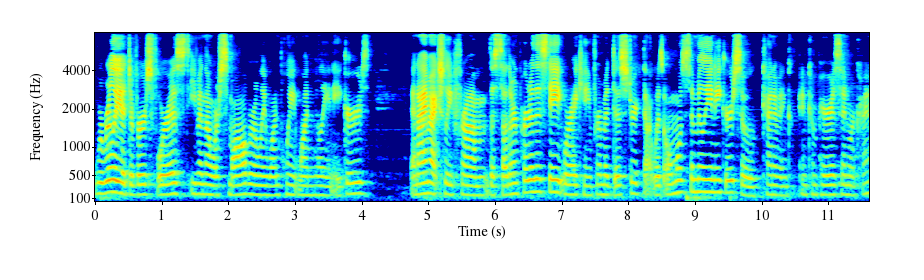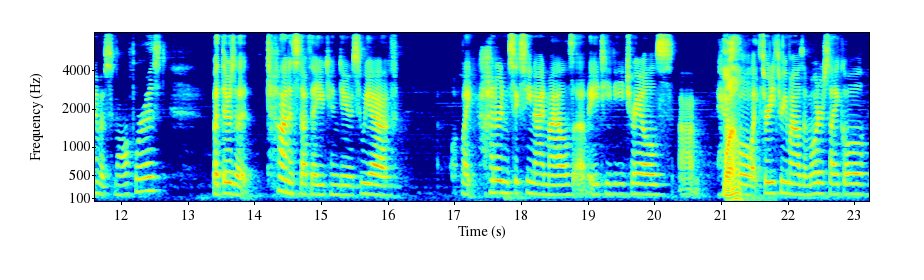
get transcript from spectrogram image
we're really a diverse forest, even though we're small, we're only 1.1 million acres. And I'm actually from the southern part of the state where I came from a district that was almost a million acres. So, kind of in, in comparison, we're kind of a small forest. But there's a ton of stuff that you can do. So, we have like 169 miles of ATV trails, um, Wow. like 33 miles of motorcycle,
